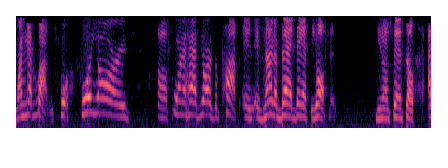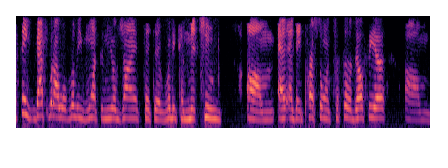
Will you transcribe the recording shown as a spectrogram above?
run that block. Four, four yards, uh, four and a half yards a pop is, is not a bad day at the office. You know what I'm saying? So I think that's what I will really want the New York Giants to, to really commit to um, as, as they press on to Philadelphia. Um,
